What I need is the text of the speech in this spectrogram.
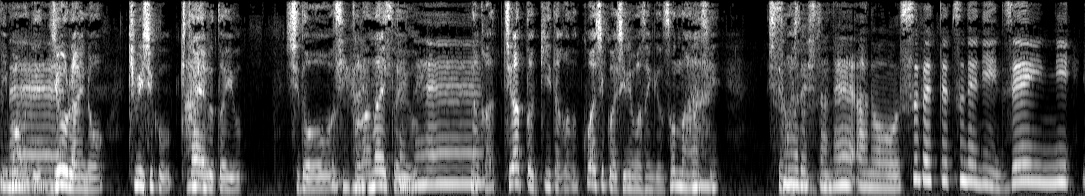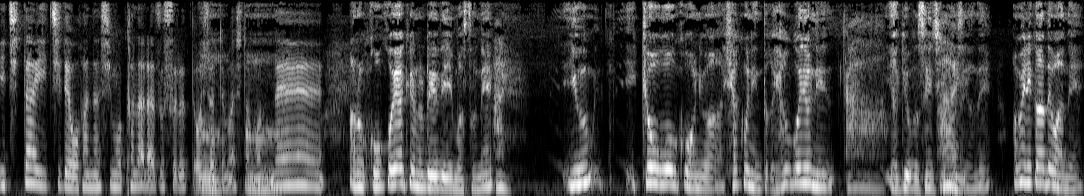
今まで従来の厳しく鍛えるという指導を取らないという、ねなんかちらっと聞いたこと、詳しくは知りませんけど、そんな話、はいしてましたそうでした。ね。あの、すべて常に全員に1対1でお話も必ずするっておっしゃってましたもんね。あの、高校野球の例で言いますとね、はい。有強豪校には100人とか150人。野球部選手いますよね。アメリカではね、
